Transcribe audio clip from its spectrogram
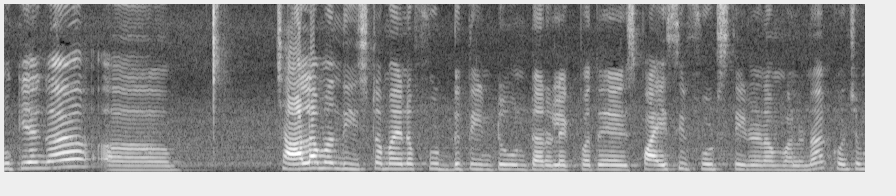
ముఖ్యంగా చాలామంది ఇష్టమైన ఫుడ్ తింటూ ఉంటారు. లేకపోతే స్పైసీ ఫుడ్స్ తినడం వలన కొంచెం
